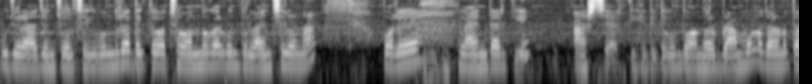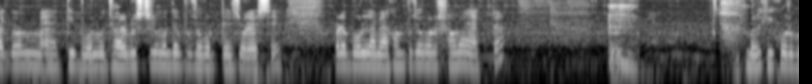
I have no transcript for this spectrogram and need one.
পুজোর আয়োজন চলছে কি বন্ধুরা, দেখতে পাচ্ছ অন্ধকার কিন্তু লাইন ছিল না। পরে লাইনটা আর কি আসছে আর কি এদিকে কিন্তু অন্ধকার। ব্রাহ্মণও জানো তো একদম কী বলব, ঝড় বৃষ্টির মধ্যে পুজো করতে চলে এসছে। পরে বললাম, এখন পুজো করার সময় একটা। বলে, কী করব?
